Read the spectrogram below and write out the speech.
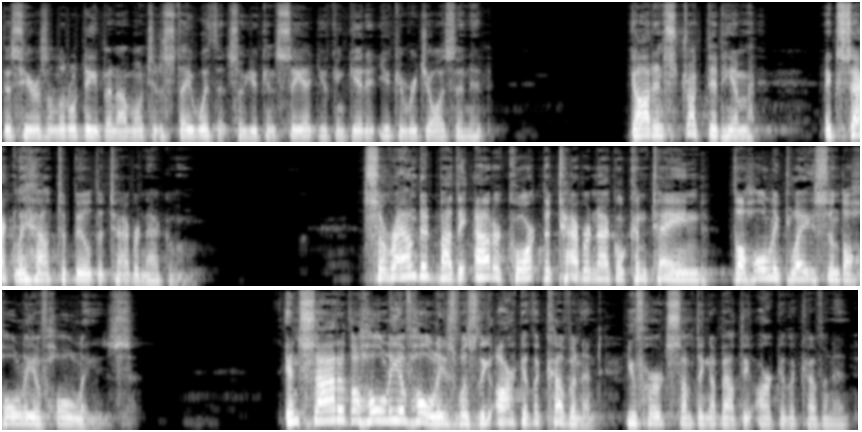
This here is a little deep, and I want you to stay with it so you can see it, you can get it, you can rejoice in it. God instructed him exactly how to build the tabernacle. Surrounded by the outer court, the tabernacle contained the holy place and the holy of holies. Inside of the Holy of Holies was the Ark of the Covenant. You've heard something about the Ark of the Covenant.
